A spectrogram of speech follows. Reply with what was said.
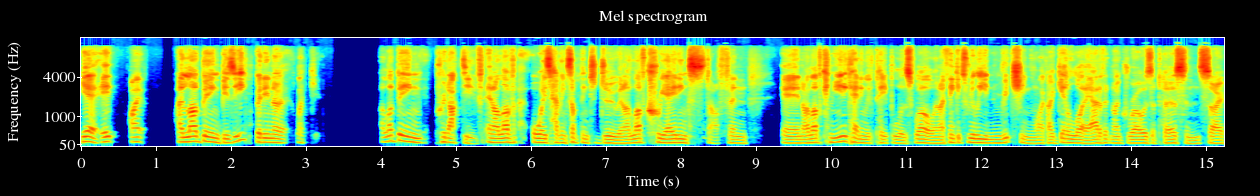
yeah it I I love being busy but in a like I love being productive and I love always having something to do and I love creating stuff and and I love communicating with people as well. And I think it's really enriching. Like I get a lot out of it and I grow as a person. So,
